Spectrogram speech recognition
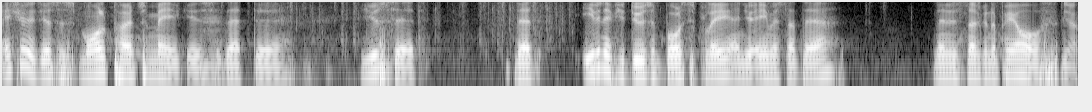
actually, just a small point to make is Mm. that uh, you said that even if you do some ballsy play and your aim is not there, then it's not going to pay off. Yeah.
